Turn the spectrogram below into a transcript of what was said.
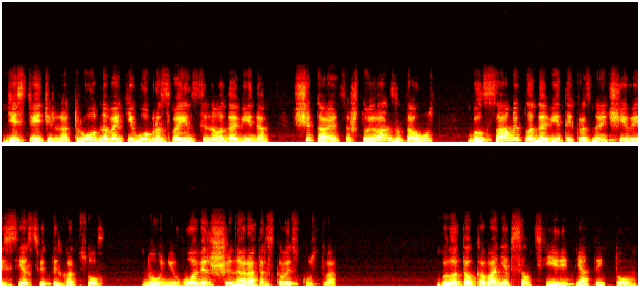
Действительно, трудно войти в образ воинственного Давида. Считается, что Иоанн Златоуст был самый плодовитый и красноречивый из всех святых отцов, но у него вершина ораторского искусства было толкование псалтири, пятый том.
